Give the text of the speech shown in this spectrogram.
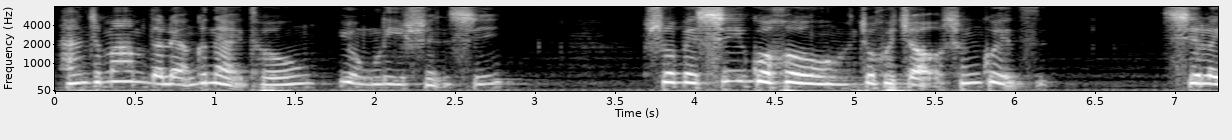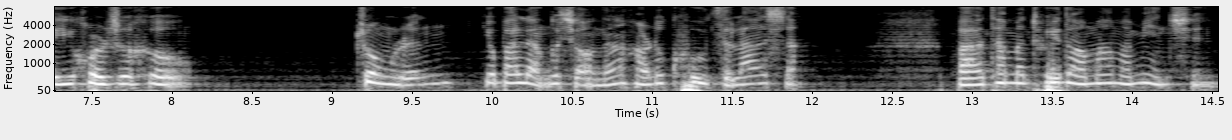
含着妈妈的两个奶头用力吮吸，说被吸过后就会早生贵子。吸了一会儿之后，众人又把两个小男孩的裤子拉下。把他们推到妈妈面前，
